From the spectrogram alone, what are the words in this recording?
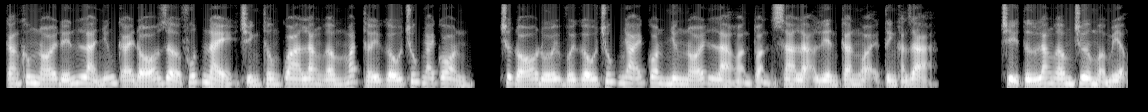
Càng không nói đến là những cái đó giờ phút này chính thông qua lăng âm mắt thấy gấu trúc nhãi con, trước đó đối với gấu trúc nhãi con nhưng nói là hoàn toàn xa lạ liên can ngoại tinh khán giả. Chỉ từ lăng âm chưa mở miệng,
